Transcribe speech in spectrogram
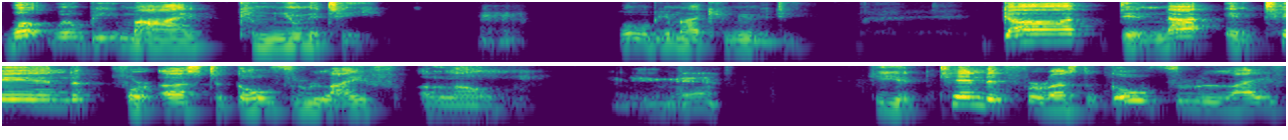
what will be my community? Mm-hmm. What will be my community? God did not intend for us to go through life alone. Amen. He intended for us to go through life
